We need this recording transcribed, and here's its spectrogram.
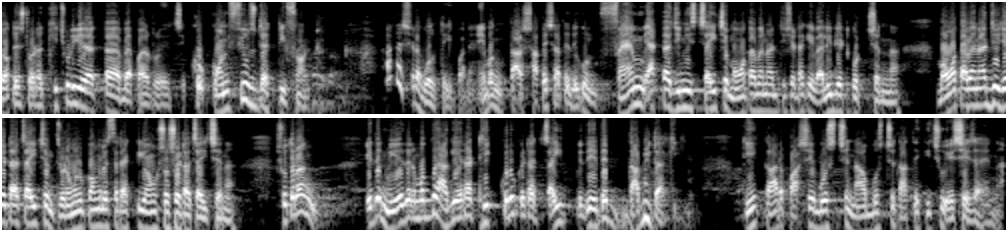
যথেষ্ট একটা খিচুড়ির একটা ব্যাপার রয়েছে। খুব কনফিউজড একটি ফ্রন্ট হ্যাঁ সেটা বলতেই পারেন। এবং তার সাথে সাথে দেখুন ফ্যাম একটা জিনিস চাইছে, মমতা ব্যানার্জি সেটাকে ভ্যালিডেট করছেন না। মমতা ব্যানার্জি যেটা চাইছেন, তৃণমূল কংগ্রেসের একটি অংশ সেটা চাইছে না। সুতরাং এদের নিজেদের মধ্যে আগে এরা ঠিক করুক, এটা চাই, এদের দাবিটা কি? কে কার পাশে বসছে, না বসছে, তাতে কিছু এসে যায় না।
